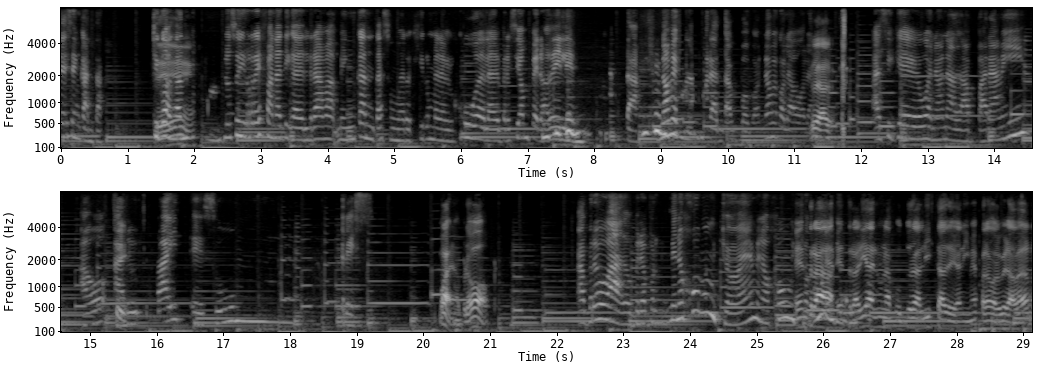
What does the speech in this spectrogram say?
Les encanta. Chicos, Sí. yo soy re fanática del drama, me encanta sumergirme en el jugo de la depresión, pero de lenta. No me colaboran tampoco, no me colaboran. Claro. Así que bueno, nada, para mí, Ao Sí. Es un 3. Bueno, probó. Aprobado, pero por- me enojó mucho, ¿eh? Me enojó mucho. Entraría en una futura lista de animes para volver a ver.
